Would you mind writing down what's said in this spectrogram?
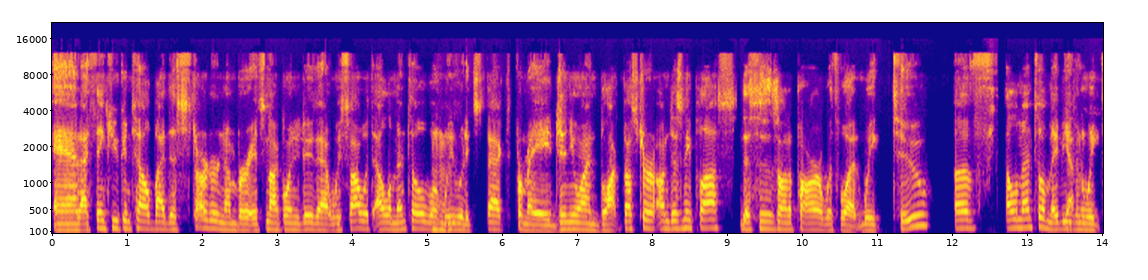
And I think you can tell by this starter number it's not going to do that. We saw with Elemental what mm-hmm. we would expect from a genuine blockbuster on Disney Plus. This is on a par with what week 2 of Elemental, maybe Yep. even week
